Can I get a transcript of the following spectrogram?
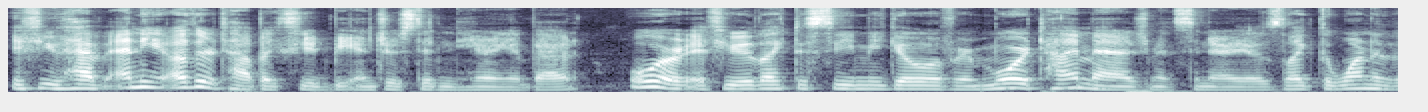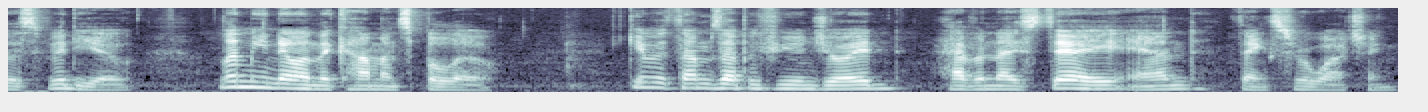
If you have any other topics you'd be interested in hearing about, or if you would like to see me go over more time management scenarios like the one in this video, let me know in the comments below. Give a thumbs up if you enjoyed, have a nice day, and thanks for watching.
